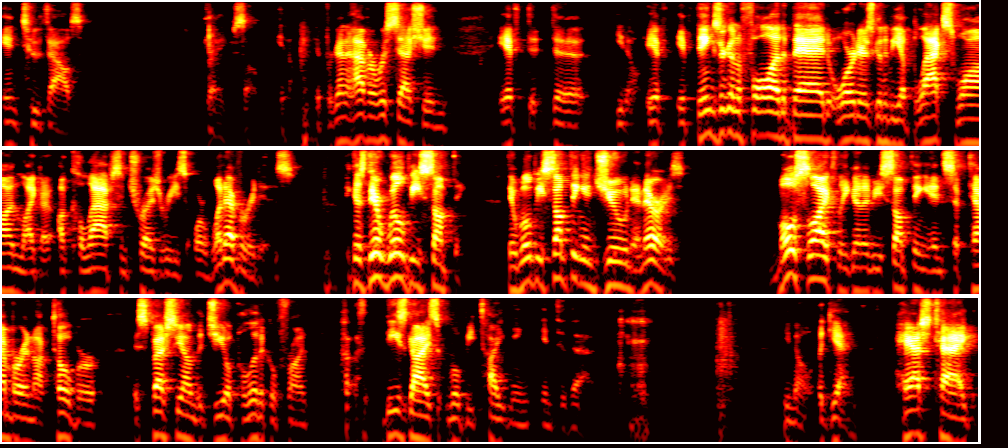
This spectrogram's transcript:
in 2000. Okay. So, you know, if we're going to have a recession, if the, the you know, if if things are going to fall out of bed or there's going to be a black swan, like a, a, collapse in treasuries or whatever it is, because there will be something. There will be something in June, and there is most likely going to be something in September and October, especially on the geopolitical front. These guys will be tightening into that. You know, again, hashtag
